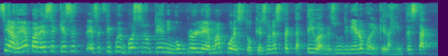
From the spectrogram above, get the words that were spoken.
Sí, a mí me parece que ese, ese tipo de impuestos no tiene ningún problema, puesto que es una expectativa, no es un dinero con el que la gente está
